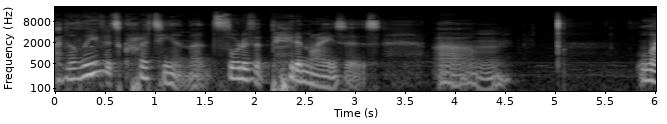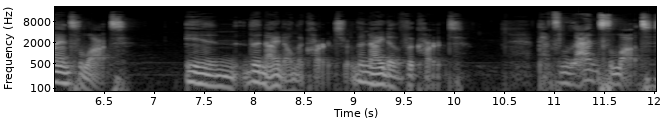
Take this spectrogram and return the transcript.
I believe it's Chrétien that sort of epitomizes um, Lancelot in the Knight on the Cart or the Knight of the Cart. That's Lancelot.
